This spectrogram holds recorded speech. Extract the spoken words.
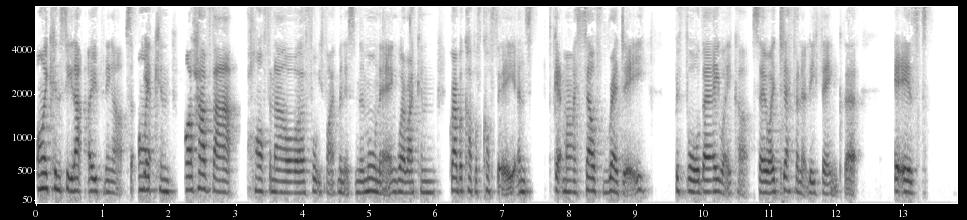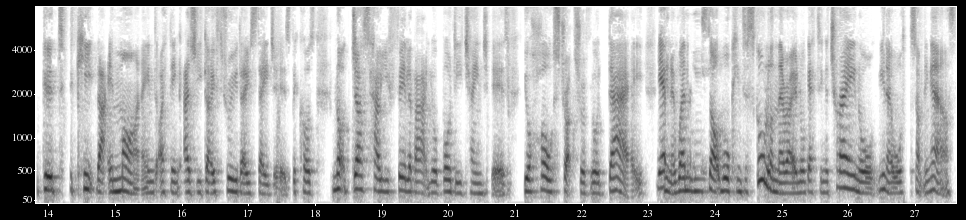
I can see that opening up. So I can, I'll have that half an hour, 45 minutes in the morning where I can grab a cup of coffee and get myself ready before they wake up. So I definitely think that it is good to keep that in mind i think as you go through those stages because not just how you feel about your body changes your whole structure of your day yep. you know when they start walking to school on their own or getting a train or you know or something else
